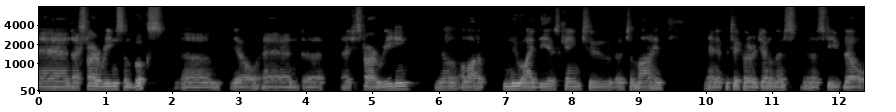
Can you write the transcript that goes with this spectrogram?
And I started reading some books, um, you know, and uh, as you start reading, you know, a lot of new ideas came to uh, to mind. And in particular, a gentleman, uh, Steve Bell,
